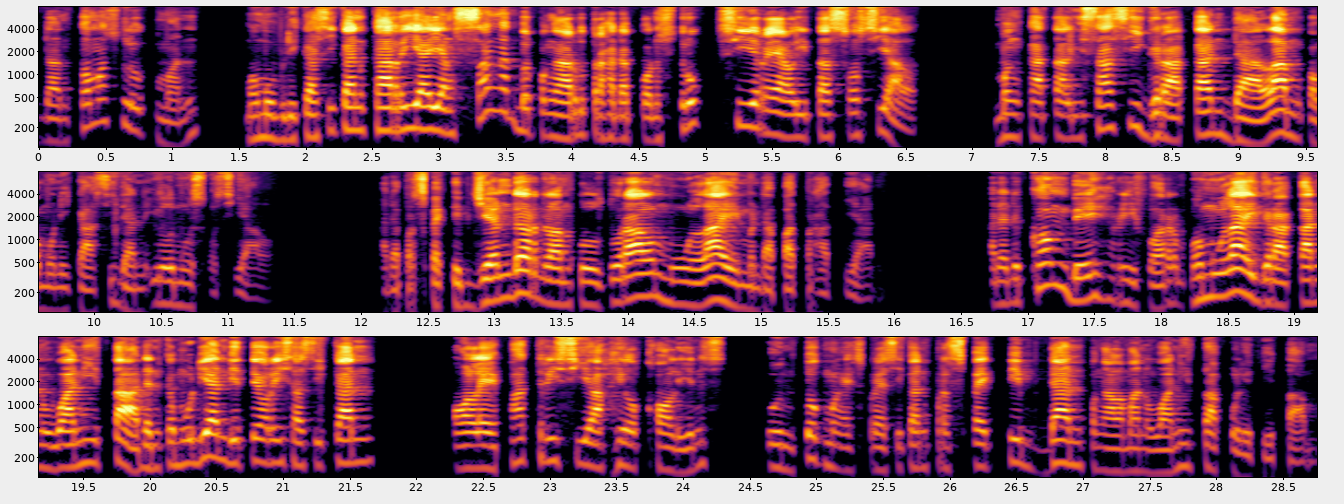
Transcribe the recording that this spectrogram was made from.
dan Thomas Luckman mempublikasikan karya yang sangat berpengaruh terhadap konstruksi realitas sosial, mengkatalisasi gerakan dalam komunikasi dan ilmu sosial. Ada perspektif gender dalam kultural mulai mendapat perhatian. Ada The Combe River memulai gerakan wanita dan kemudian diteorisasikan oleh Patricia Hill Collins untuk mengekspresikan perspektif dan pengalaman wanita kulit hitam.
